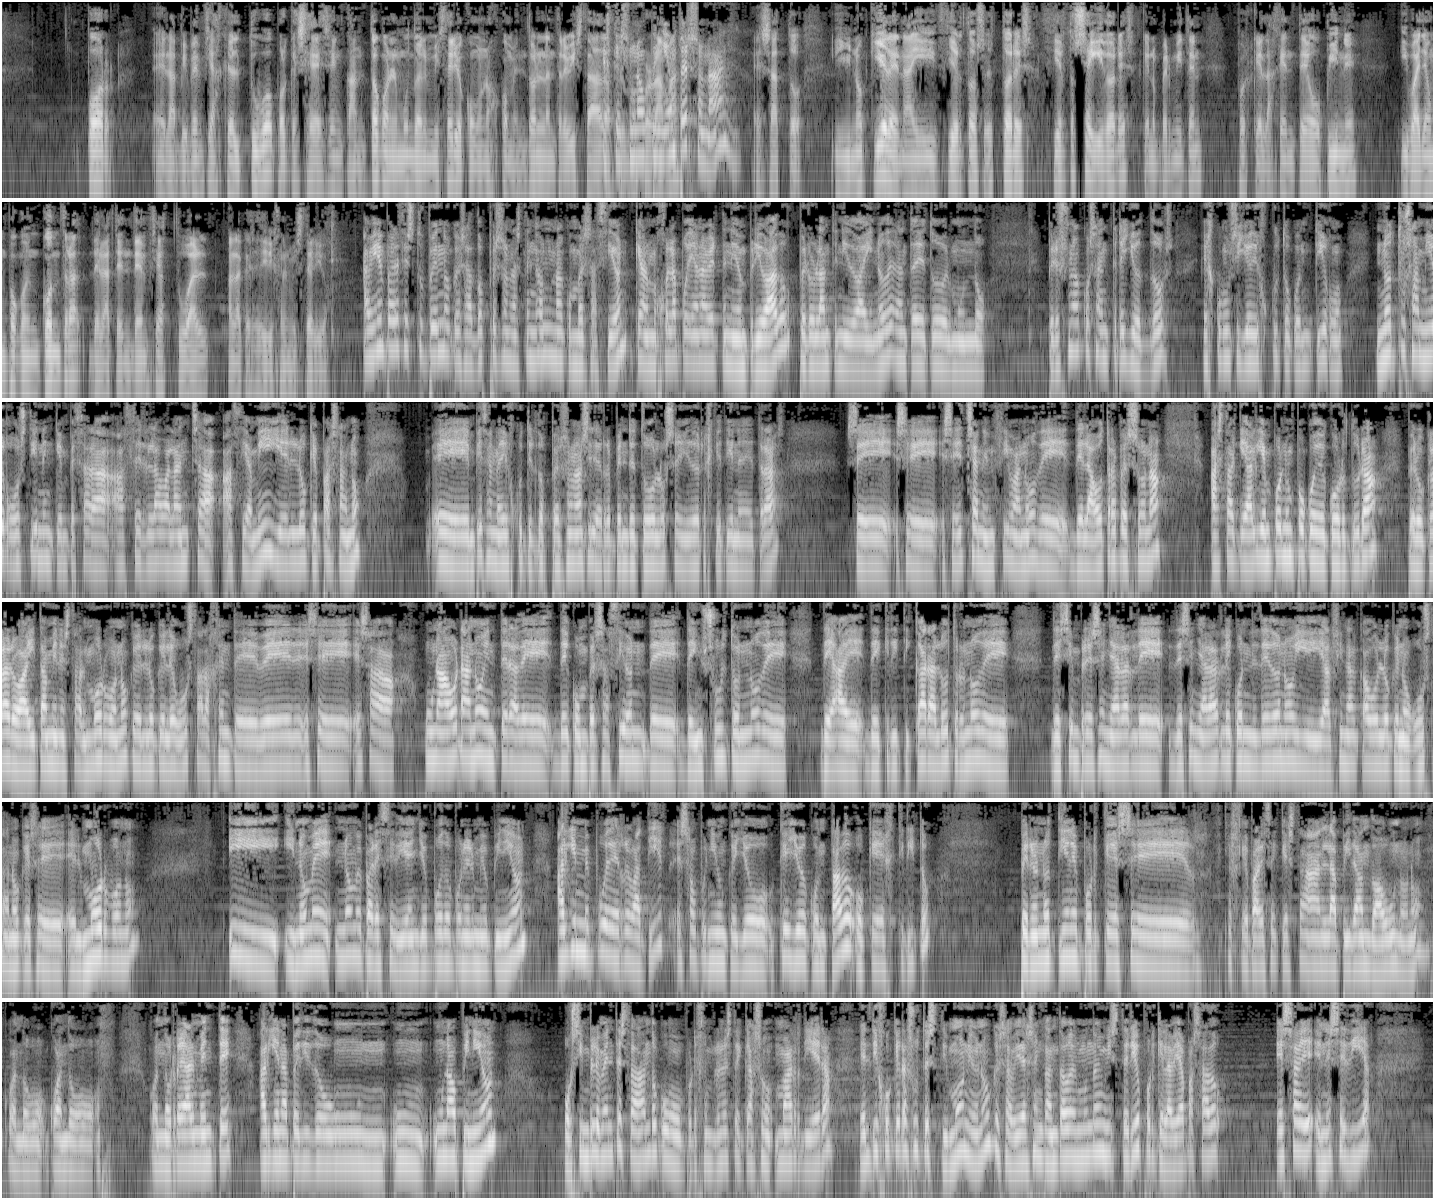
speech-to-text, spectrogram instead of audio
por eh, las vivencias que él tuvo, porque se desencantó con el mundo del misterio, como nos comentó en la entrevista de Es que es una opinión programas. personal. Exacto. Y no quieren, hay ciertos sectores, ciertos seguidores que no permiten pues que la gente opine y vaya un poco en contra de la tendencia actual a la que se dirige el misterio. A mí me parece estupendo que esas dos personas tengan una conversación que a lo mejor la podían haber tenido en privado, pero la han tenido ahí, no delante de todo el mundo. Pero es una cosa entre ellos dos. Es como si yo discuto contigo. No tus amigos tienen que empezar a hacer la avalancha hacia mí y es lo que pasa, ¿no? Eh, empiezan a discutir dos personas y de repente todos los seguidores que tiene detrás se, se, se echan encima ¿no? de, de, la otra persona hasta que alguien pone un poco de cordura, pero claro, ahí también está el morbo, ¿no? que es lo que le gusta a la gente, ver ese, esa una hora no entera de, de conversación, de, de, insultos, ¿no? De, de, criticar al otro, ¿no? de, de siempre señalarle, de señalarle con el dedo, ¿no? y al fin y al cabo es lo que nos gusta, ¿no? que es el morbo, ¿no? y, y, no me no me parece bien. Yo puedo poner mi opinión. Alguien me puede rebatir esa opinión que yo que yo he contado o que he escrito, pero no tiene por qué ser que es que parece que están lapidando a uno, ¿no? Cuando cuando cuando realmente alguien ha pedido un, un, una opinión o simplemente está dando como por ejemplo en este caso Mar Riera, él dijo que era su testimonio, ¿no? Que se había desencantado del mundo del misterio porque le había pasado esa en ese día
